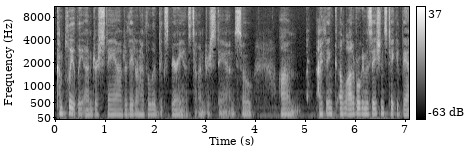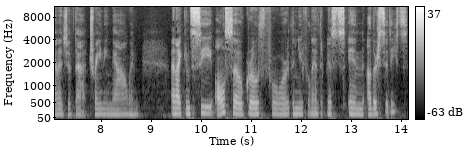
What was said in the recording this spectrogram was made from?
completely understand or they don't have the lived experience to understand. So um, I think a lot of organizations take advantage of that training now and and I can see also growth for the new philanthropists in other cities.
